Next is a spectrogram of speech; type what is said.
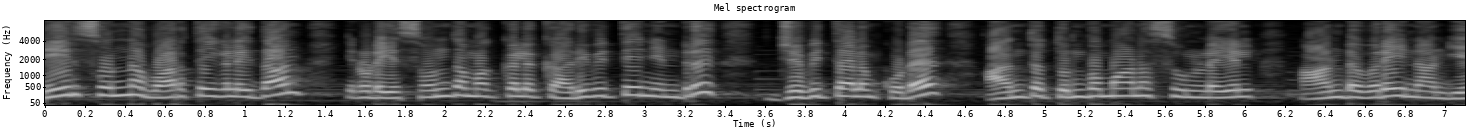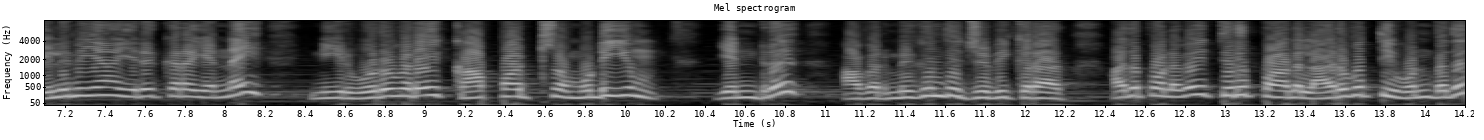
நீர் சொன்ன வார்த்தைகளை தான் என்னுடைய சொந்த மக்களுக்கு அறிவித்தேன் என்று ஜெபித்தாலும் கூட அந்த துன்பமான சூழ்நிலையில் ஆண்டவரை நான் எளிமையா இருக்கிற என்னை நீர் ஒருவரே காப்பாற்ற முடியும் என்று அவர் மிகுந்து ஜெபிக்கிறார். அதுபோலவே திருப்பாடல் அறுபத்தி ஒன்பது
